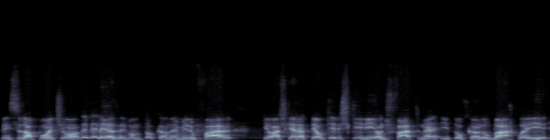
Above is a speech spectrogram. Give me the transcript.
vencido a Ponte ontem, beleza. E vamos tocando o Emílio Faro, que eu acho que era até o que eles queriam de fato, né? E tocando o barco aí,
